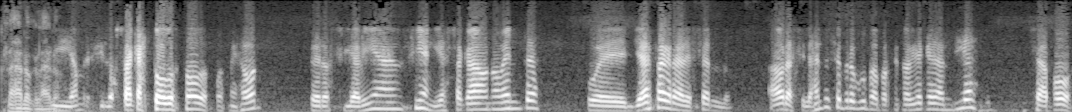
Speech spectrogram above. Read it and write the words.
Claro, claro. Y hombre, si los sacas todos, todos, pues mejor. Pero si habían 100 y has sacado 90, pues ya es para agradecerlo. Ahora, si la gente se preocupa porque todavía quedan 10, chapó,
